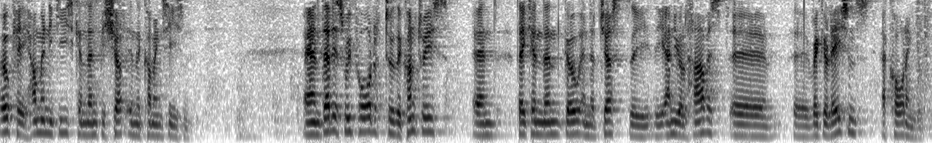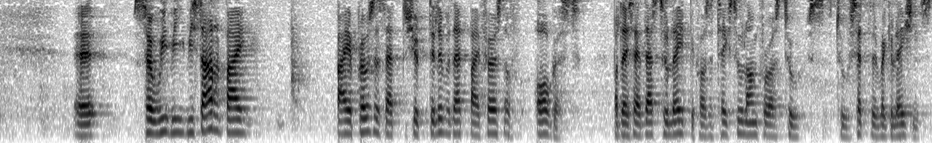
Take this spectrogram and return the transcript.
okay, how many geese can then be shot in the coming season? And that is reported to the countries, and they can then go and adjust the, the annual harvest uh, uh, regulations accordingly. Uh, so we, we, we started by, by a process that should deliver that by 1st of August. But they said that's too late because it takes too long for us to, to set the regulations.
